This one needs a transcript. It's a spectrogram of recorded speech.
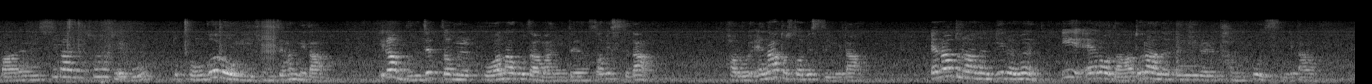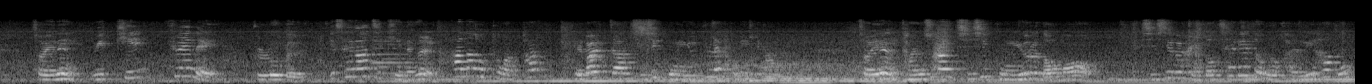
많은 시간이 소요되고 또 번거로움이 존재합니다. 이런 문제점을 보완하고자 만든 서비스가 바로 에나도 서비스입니다. 에나도라는 이름은 이 에러 나도라는 의미를 담고 있습니다. 저희는 위키, Q&A, 블로그 이 세 가지 기능을 하나로 통합한 개발자 지식 공유 플랫폼입니다. 저희는 단순한 지식 공유를 넘어 지식을 좀 더 체계적으로 관리하고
